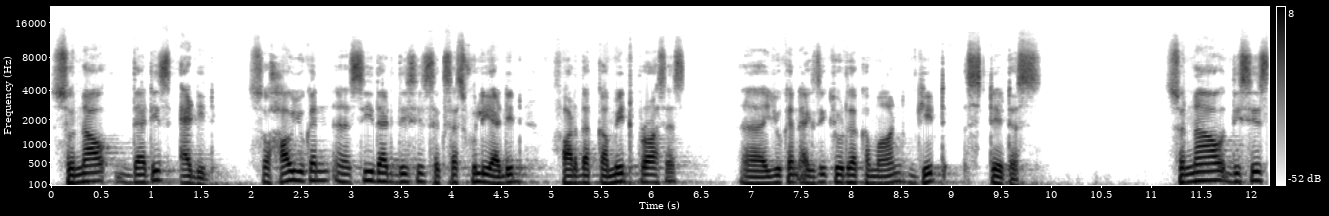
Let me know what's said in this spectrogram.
so now that is added. So how you can uh, see that this is successfully added for the commit process? Uh, you can execute the command git status so now this is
